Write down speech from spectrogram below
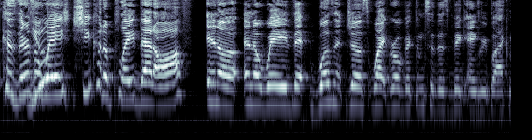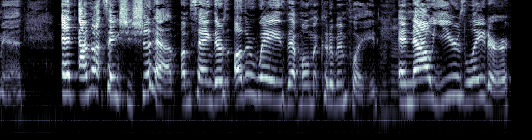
because there's a way she could have played that off in a in a way that wasn't just white girl victim to this big angry black man. And I'm not saying she should have. I'm saying there's other ways that moment could have been played. Mm-hmm. And now years later,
